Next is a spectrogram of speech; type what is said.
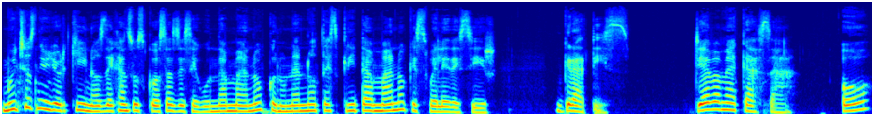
Muchos neoyorquinos dejan sus cosas de segunda mano con una nota escrita a mano que suele decir, gratis, llévame a casa o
